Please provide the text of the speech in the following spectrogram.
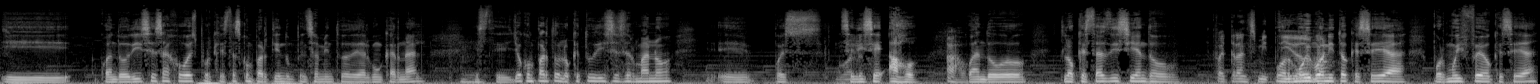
Y cuando dices ajo es porque estás compartiendo un pensamiento de algún carnal. este, yo comparto lo que tú dices, hermano, eh, pues se Vale. dice ajo. Ajo. Cuando lo que estás diciendo Fue transmitido. por muy ¿no? bonito que sea, por muy feo que sea,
